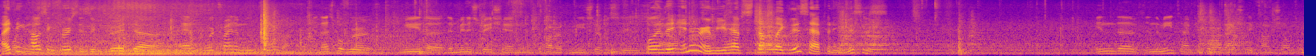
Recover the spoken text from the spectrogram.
I think housing first is a good. Uh, And we're trying to move forward on that, and that's what we're, we, the, the administration, Department of Community Services. well, in the uh, interim, you have stuff like this happening. This is in the in the meantime, people have actually found shelter.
